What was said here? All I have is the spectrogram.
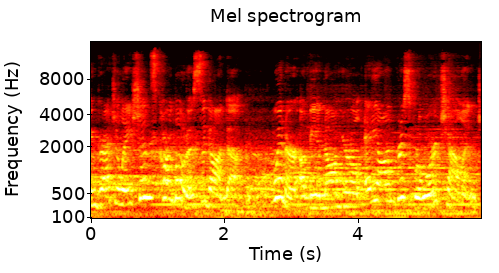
Congratulations, Carlota Saganda, winner of the inaugural Aeon Risk Reward Challenge.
